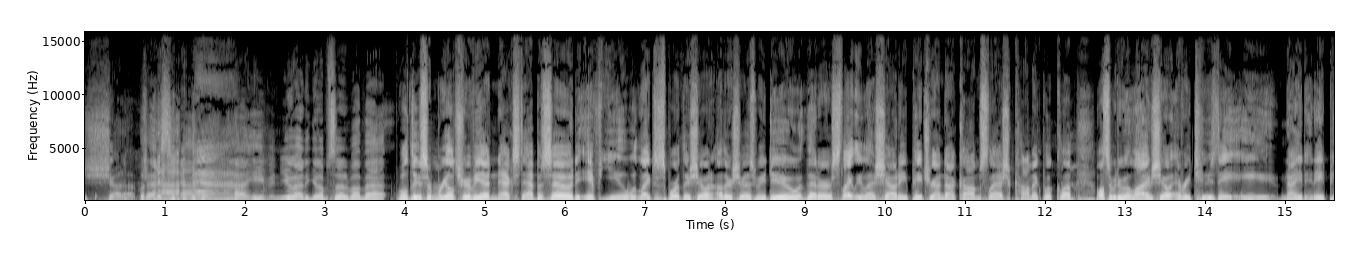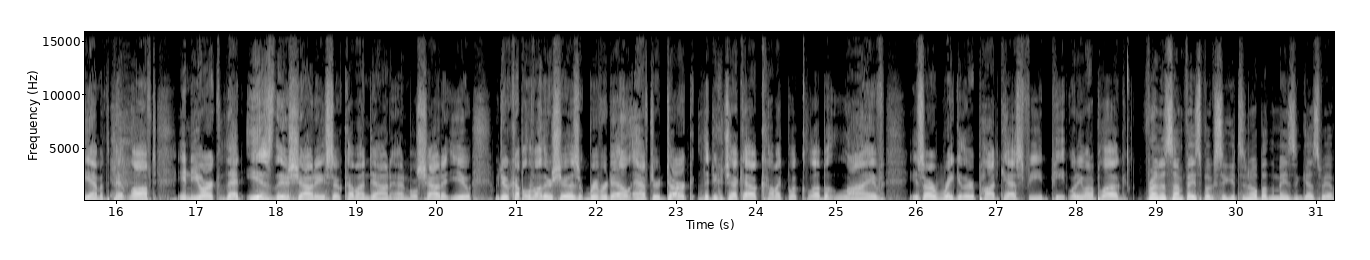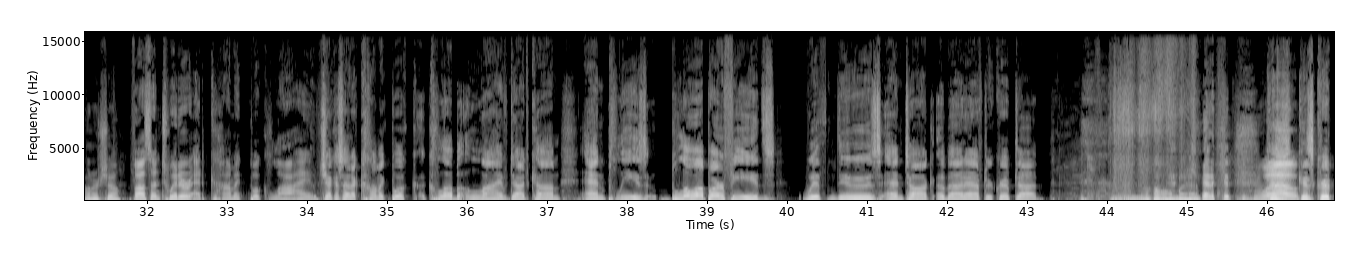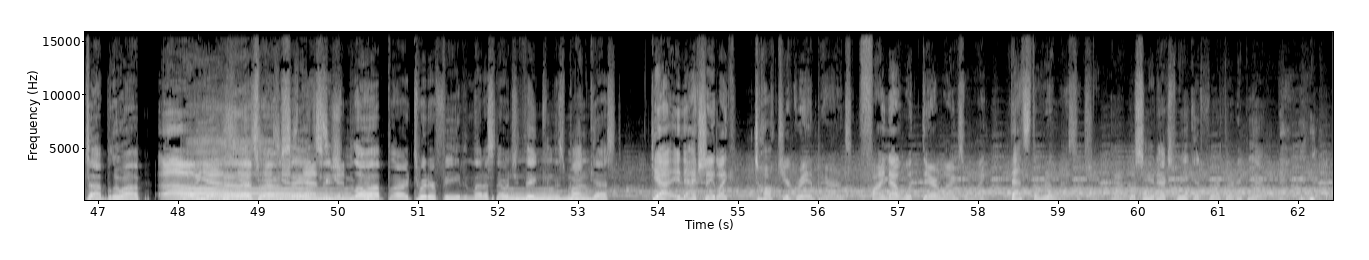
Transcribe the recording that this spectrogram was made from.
Shut up. Even you had to get upset about that. We'll do some real trivia next episode. If you would like to support this show and other shows we do that are slightly less shouty, patreon.com slash comic book club. Also, we do a live show every Tuesday night at 8 p.m. at the Pit Loft in New York that is this shouty. So come on down and we'll shout at you. We do a couple of other shows, Riverdale After Dark, that you can check out. Comic Book Club Live is our regular podcast feed. Pete, what do you want to plug? Friend us on Facebook so you get to know about the amazing guests we have on our show. Follow us on Twitter at Comic Book Live. Check us out at comicbookclublive.com and please blow up our feeds with news and talk about After Krypton. Oh man, Get it? Wow. Because Krypton blew up. Oh yes, uh, Yeah, yes, that's what I was yes, saying. that's so you should good. blow Okay. up our Twitter feed and let us know what you think in Oh, this man. podcast. Yeah, and actually, like, talk to your grandparents. Find out what their lives are like. That's the real message here. Yeah, we'll see you next week at 4.30 p.m.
